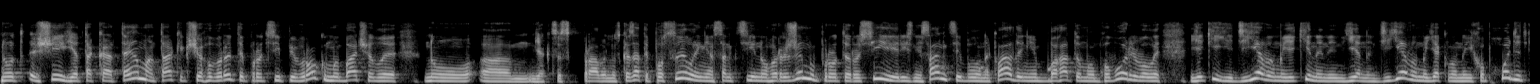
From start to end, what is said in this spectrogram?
Ну от ще є така тема. Так, якщо говорити про ці півроку, ми бачили, ну е, як це правильно сказати, посилення санкційного режиму проти Росії. Різні санкції були накладені. Багато ми обговорювали, які є дієвими, які не є недієвими, як вони їх обходять.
